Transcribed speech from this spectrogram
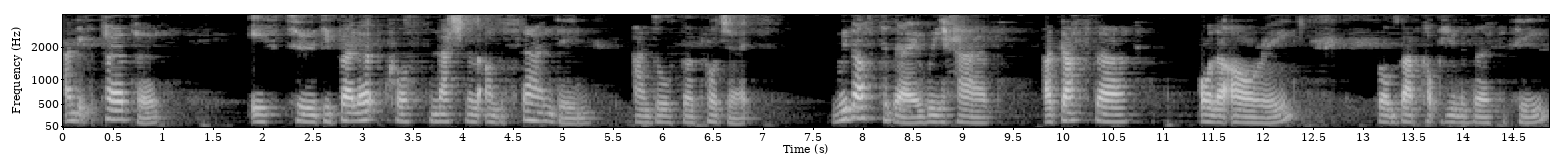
and its purpose is to develop cross-national understanding and also projects. With us today we have Augusta Olaore from Babcock University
